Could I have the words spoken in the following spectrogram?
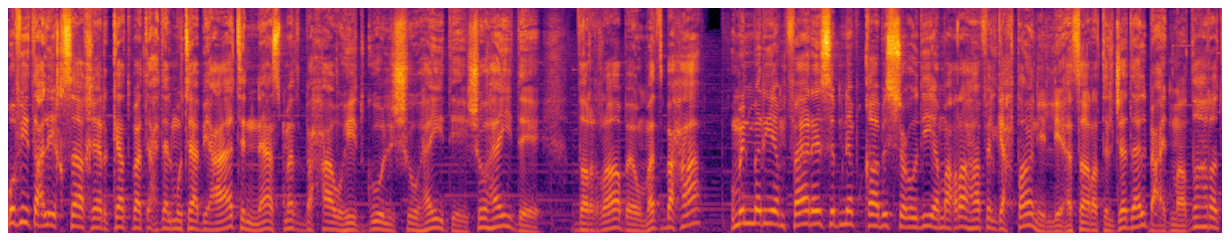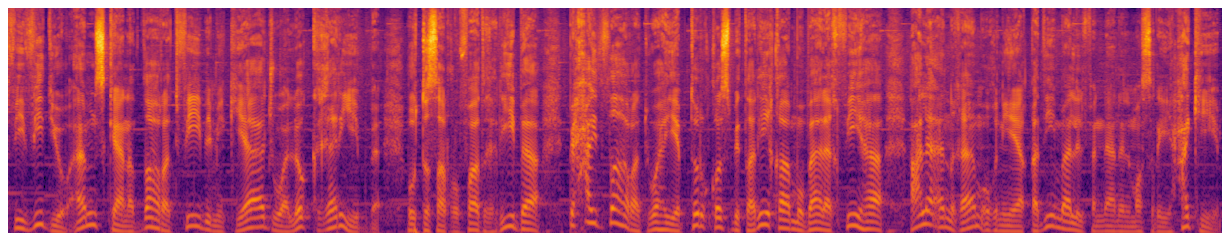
وفي تعليق ساخر كتبت إحدى المتابعات الناس مذبحة. وهي تقول شو هيدي شو هيدي ضرابة ومذبحة. ومن مريم فارس بنبقى بالسعودية مع رهف القحطاني اللي أثارت الجدل بعد ما ظهرت في فيديو أمس كانت ظهرت فيه بمكياج ولوك غريب وتصرفات غريبة بحيث ظهرت وهي بترقص بطريقة مبالغ فيها على أنغام أغنية قديمة للفنان المصري حكيم.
